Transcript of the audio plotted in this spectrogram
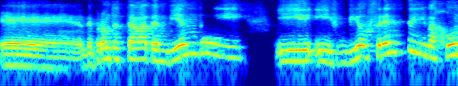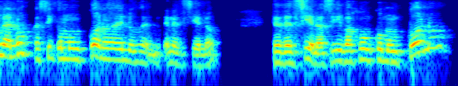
Eh, de pronto estaba atendiendo y, vio frente y bajó una luz, así como un cono de luz en, el cielo, desde el cielo, así bajó como un cono,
